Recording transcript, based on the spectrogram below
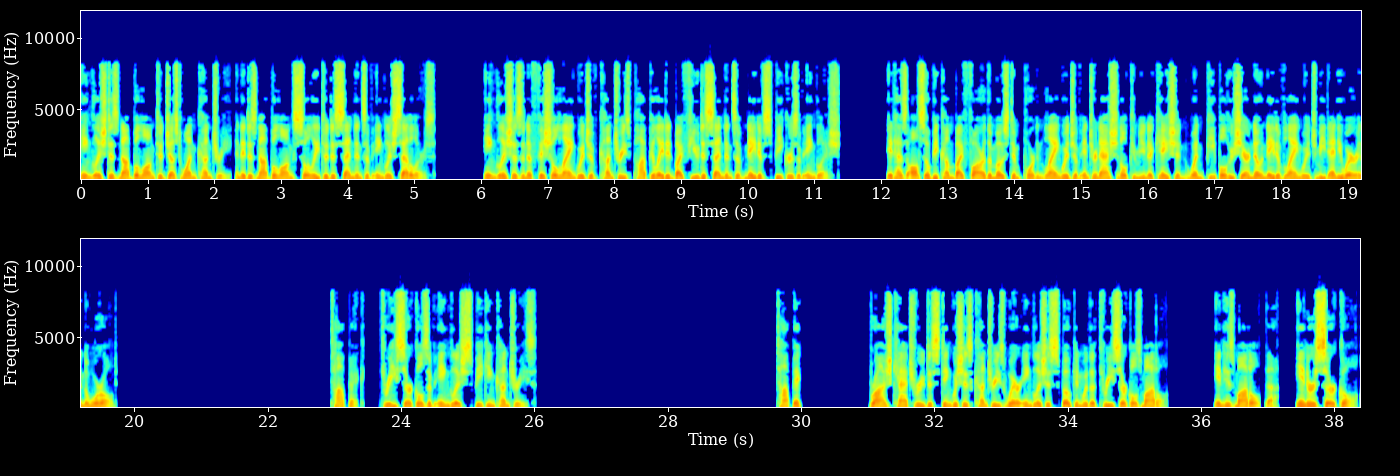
English does not belong to just one country, and it does not belong solely to descendants of English settlers. English is an official language of countries populated by few descendants of native speakers of English. It has also become by far the most important language of international communication when people who share no native language meet anywhere in the world. Three circles of English-speaking countries Braj Kachru distinguishes countries where English is spoken with a three circles model. In his model, the inner circle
